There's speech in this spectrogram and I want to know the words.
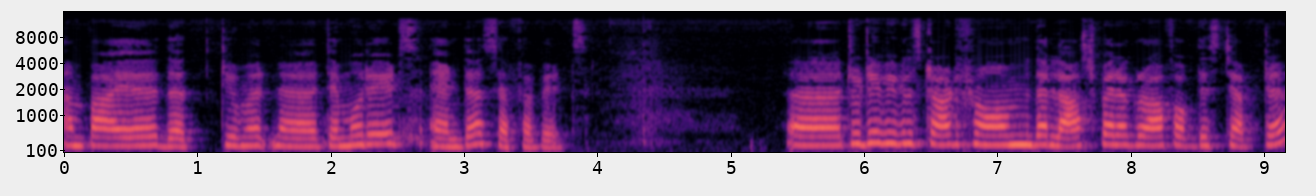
Empire, the uh, Timurids, and the Safavids. Uh, today we will start from the last paragraph of this chapter.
